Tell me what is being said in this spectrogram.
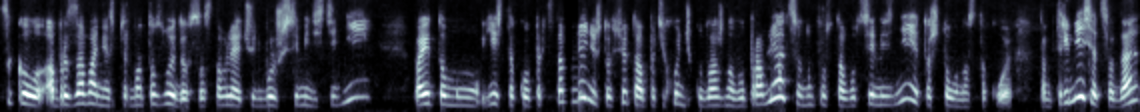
цикл образования сперматозоидов составляет чуть больше 70 дней, Поэтому есть такое представление, что все это потихонечку должно выправляться. Ну, просто вот 70 дней, это что у нас такое? Там 3 месяца, да?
